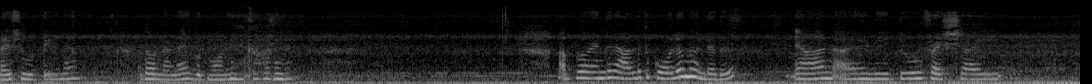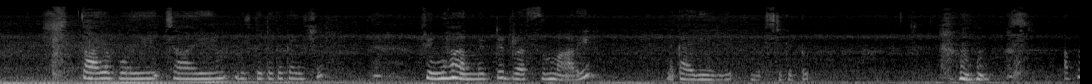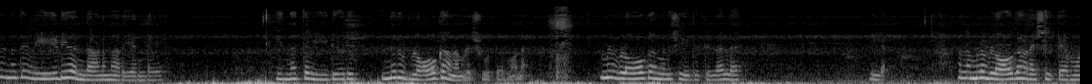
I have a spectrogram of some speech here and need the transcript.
രാവിലെയാണ് ഷൂട്ട് ചെയ്യുന്നത് അതുകൊണ്ടാണ് ഗുഡ് മോർണിംഗ് ഒക്കെ പറഞ്ഞത് അപ്പോൾ എന്റെ രാവിലത്തെ കോലമൊന്നും അല്ലത് ഞാൻ എണീറ്റു ഫ്രഷായി താഴെ പോയി ചായയും ബിസ്ക്കറ്റൊക്കെ കഴിച്ച് പിന്നെ വന്നിട്ട് ഡ്രസ്സും മാറി പിന്നെ കരി എഴുതി ലിപ്സ്റ്റിക് ഇട്ടു. അപ്പോൾ ഇന്നത്തെ വീഡിയോ എന്താണെന്ന് അറിയണ്ടേ? ഇന്നത്തെ വീഡിയോ ഒരു ഇന്നൊരു വ്ളോഗാണ് നമ്മൾ ഷൂട്ട് ചെയ്യാൻ പോണേ. നമ്മൾ വ്ളോഗ് അങ്ങനെ ചെയ്തിട്ടില്ല അല്ലേ? ഇല്ല. അപ്പം നമ്മൾ വ്ളോഗാണ് ഷൂട്ട് ചെയ്യാൻ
